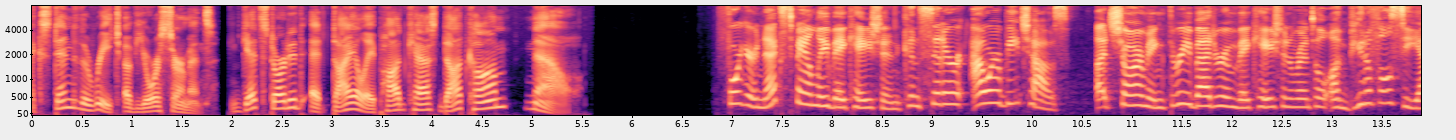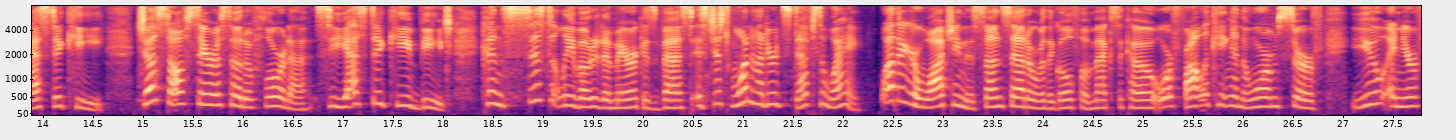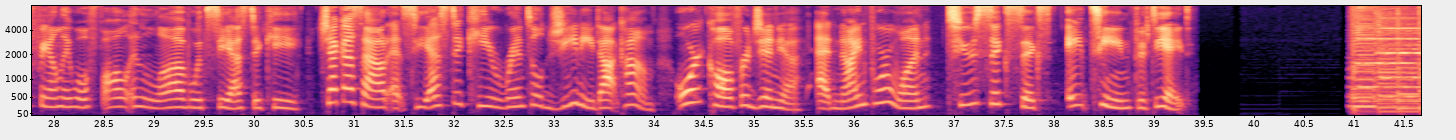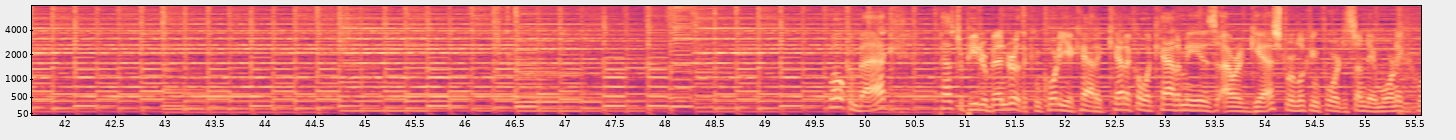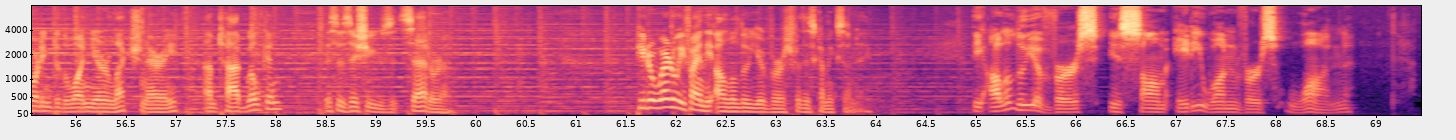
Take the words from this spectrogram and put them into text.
Extend the reach of your sermons. Get started at dialapodcast.com now. For your next family vacation, consider our beach house. A charming three bedroom vacation rental on beautiful Siesta Key. Just off Sarasota, Florida, Siesta Key Beach, consistently voted America's best, is just 100 steps away. Whether you're watching the sunset over the Gulf of Mexico or frolicking in the warm surf, you and your family will fall in love with Siesta Key. Check us out at siestakeyrentalgenie.com or call Virginia at 941 266 1858. Welcome back. Pastor Peter Bender of the Concordia Catechetical Academy is our guest. We're looking forward to Sunday morning according to the one year lectionary. I'm Todd Wilken. This is Issues, etc. Peter, where do we find the Alleluia verse for this coming Sunday? The Alleluia verse is Psalm 81, verse 1.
